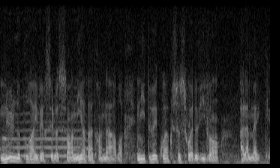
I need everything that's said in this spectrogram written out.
Nul ne pourra y verser le sang, ni abattre un arbre, ni tuer quoi que ce soit de vivant à la Mecque.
